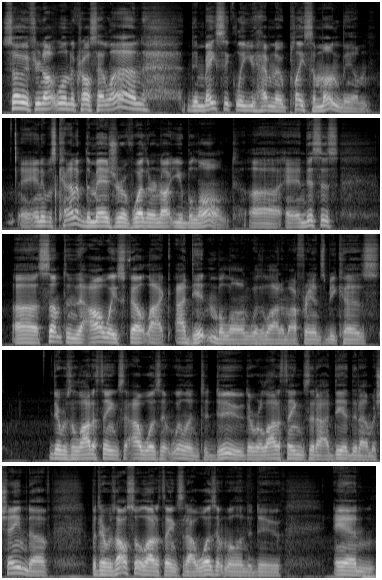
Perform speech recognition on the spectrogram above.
So if you're not willing to cross that line, then basically you have no place among them. And it was kind of the measure of whether or not you belonged. Uh, and this is uh, something that I always felt like I didn't belong with a lot of my friends because there was a lot of things that I wasn't willing to do. There were a lot of things that I did that I'm ashamed of, but there was also a lot of things that I wasn't willing to do. And,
